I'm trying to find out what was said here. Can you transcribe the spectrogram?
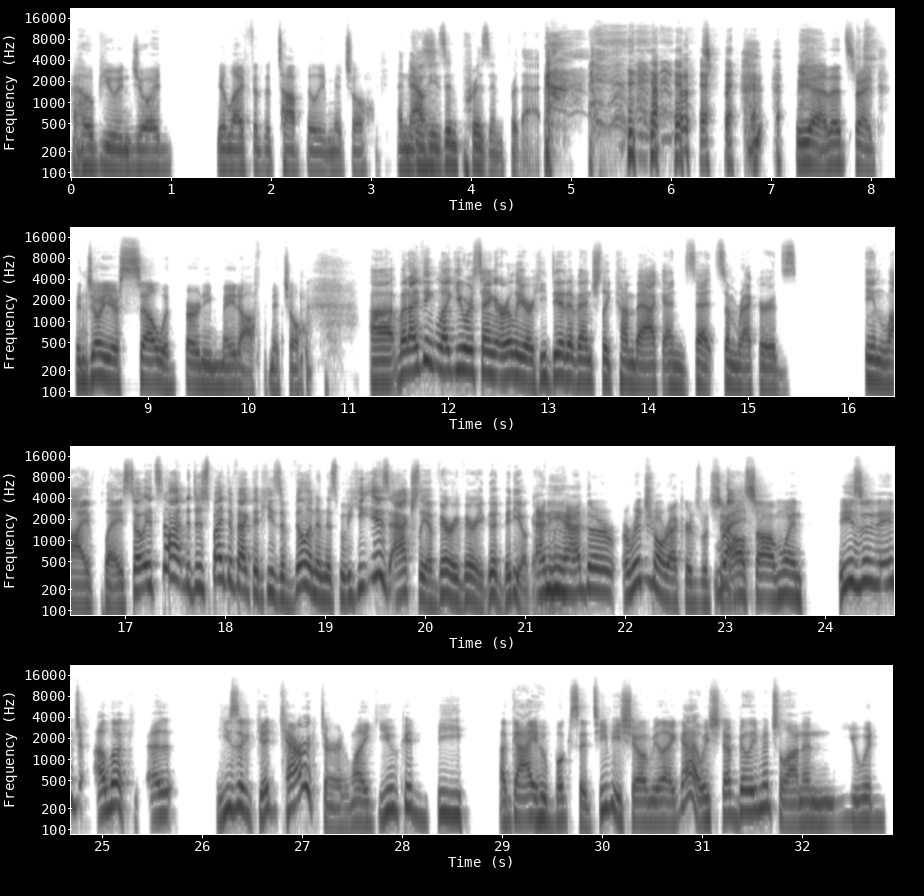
I hope you enjoyed your life at the top, Billy Mitchell. And now he's in prison for that. yeah, that's right. Enjoy your cell with Bernie Madoff, Mitchell. Uh, but I think, like you were saying earlier, he did eventually come back and set some records in live play. So it's not, despite the fact that he's a villain in this movie, he is actually a very, very good video game. And he had the original records, which they all saw him win. He's an inch. uh, look. Uh, he's a good character. Like you could be a guy who books a TV show and be like, "Yeah, we should have Billy Mitchell on," and you would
